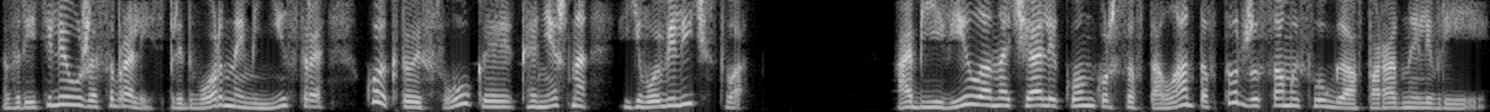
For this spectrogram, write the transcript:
Зрители уже собрались, придворные, министры, кое-кто из слуг и, конечно, его величество — Объявил о начале конкурсов талантов тот же самый слуга в парадной ливреи.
